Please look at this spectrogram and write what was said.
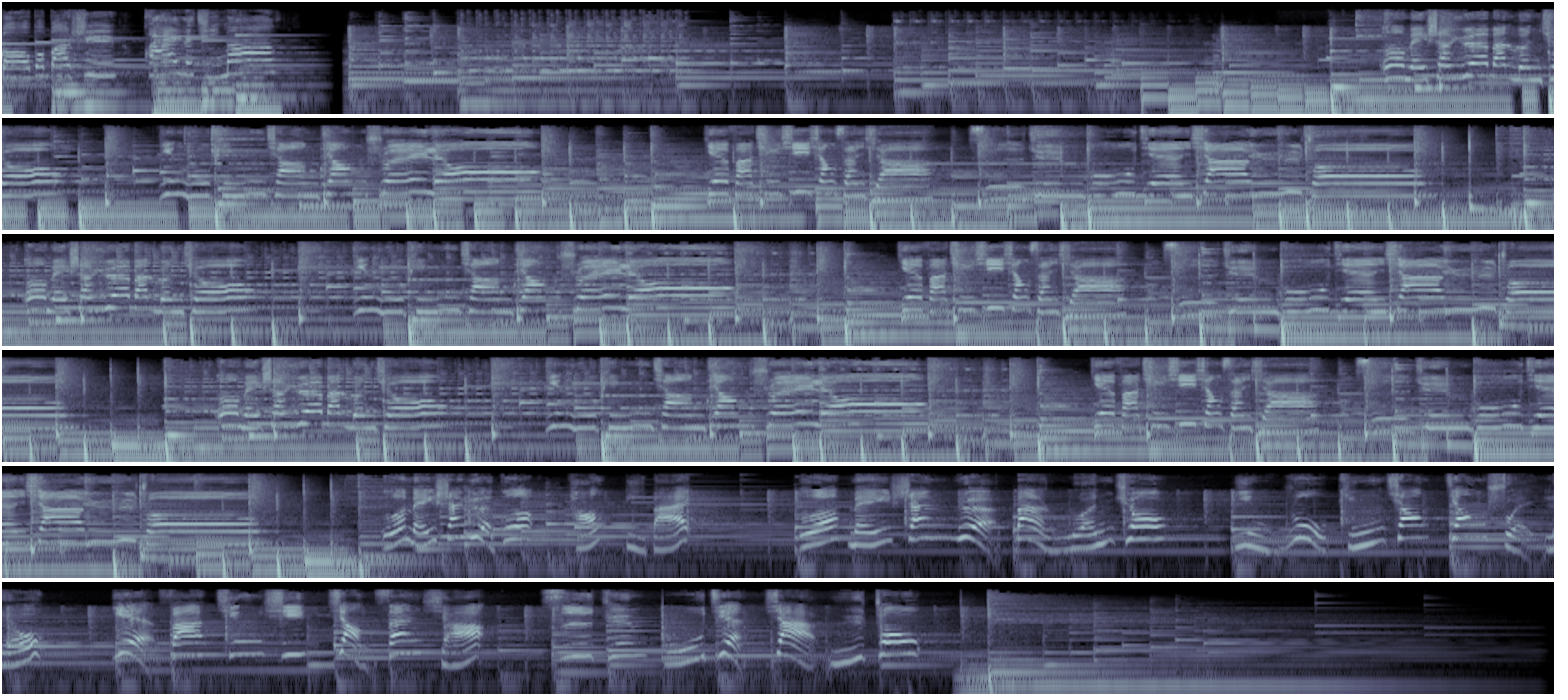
宝宝巴士快乐启蒙。峨眉山月半轮秋，影入平羌江水流。夜发清溪向三峡，山月半轮秋，影入平羌江水流。夜发清溪向三峡。思君不见下渝州峨眉山月半轮秋，影入平羌江水流。夜发清溪向三峡，峨眉山月歌》唐·李白。峨眉山月半轮秋，影入平羌江水流。夜发清溪向三峡，思君不见下渝州。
